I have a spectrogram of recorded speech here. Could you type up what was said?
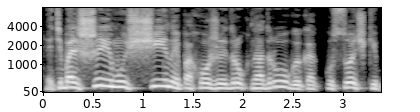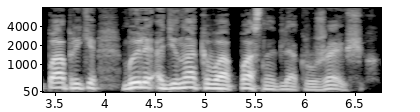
Эти большие мужчины, похожие друг на друга, как кусочки паприки, были одинаково опасны для окружающих.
